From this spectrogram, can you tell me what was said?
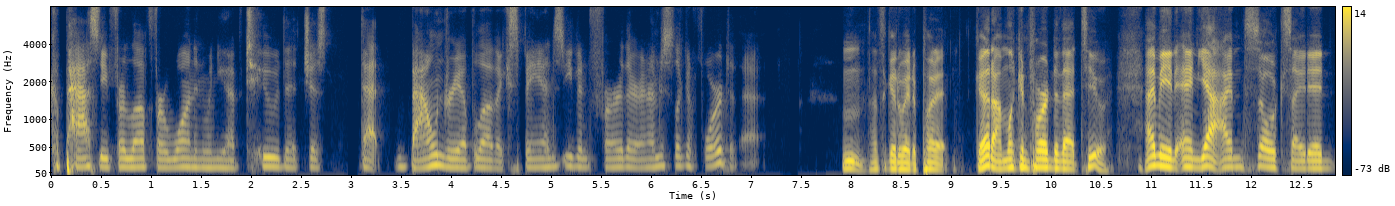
capacity for love for one and when you have two that just that boundary of love expands even further and i'm just looking forward to that Mm, that's a good way to put it. Good. I'm looking forward to that too. I mean, and yeah, I'm so excited.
